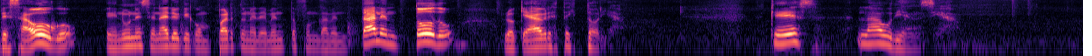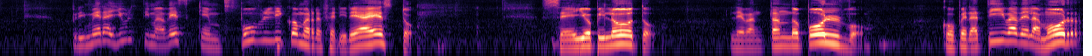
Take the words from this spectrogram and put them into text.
desahogo en un escenario que comparte un elemento fundamental en todo lo que abre esta historia, que es la audiencia. Primera y última vez que en público me referiré a esto. Sello piloto, levantando polvo, cooperativa del amor,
